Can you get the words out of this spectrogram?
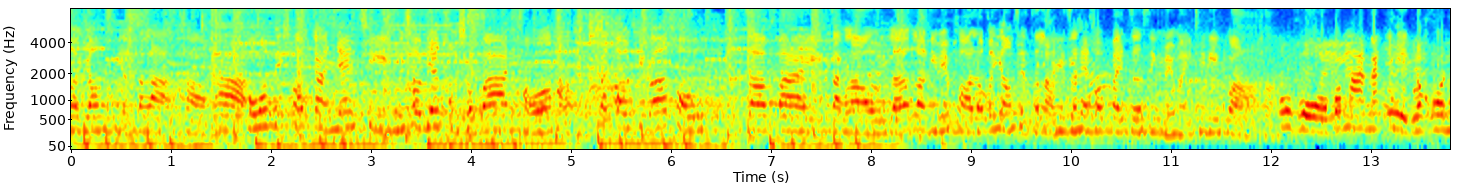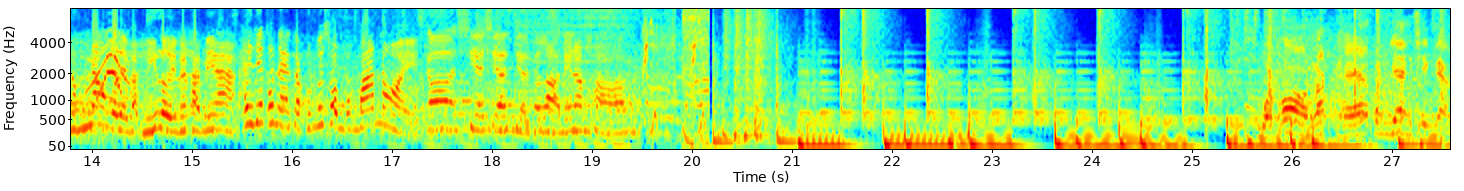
อะยอมเสียสละค่ะ ค่ะเพราะว่าไม่ชอบการแย่งชิง ไม่ชอบแย่งของชาวบ้านเขาอะค่ะ ถ้าเขาคิดว่าเขาจะไปจากเราแล้วเราดีไม่ พอเราก็ยอมเสียสละที่จะให้เขาไปเจอสิ่งใหม่ ๆ ที่ดีกว่าค่ะ โอ้โห ประมาณนักเอกละครน้ำเน่าอะไรแบบนี้เลยนะคะเนี่ย ให้เรียกคะแนนจากคุณผู้ชมทางบ้านหน่อย ก็เชียร์เชียร์เสียสละด้วยนะคะ หัวข้อรักแท้ต้องแย่งชิงเนี่ย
